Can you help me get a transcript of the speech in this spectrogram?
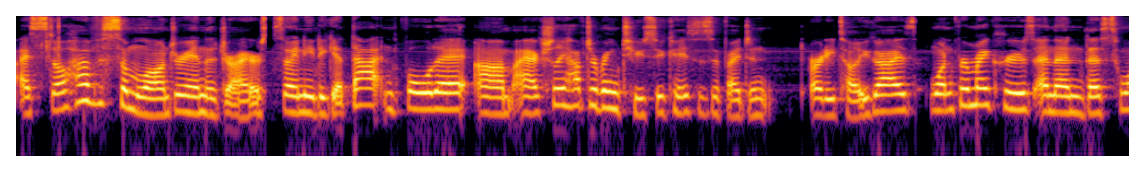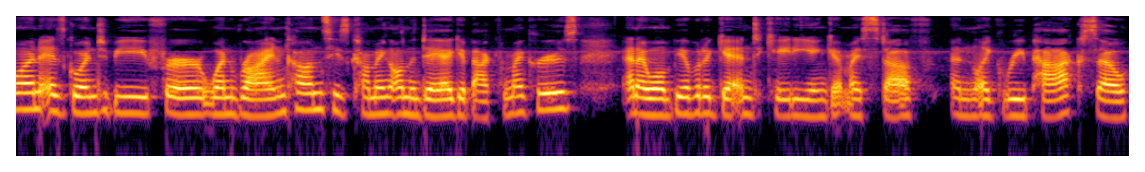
I still have some laundry in the dryer, so I need to get that and fold it. Um, I actually have to bring two suitcases if I didn't already tell you guys. One for my cruise, and then this one is going to be for when Ryan comes. He's coming on the day I get back from my cruise, and I won't be able to get into KD and get my stuff and like repack, so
